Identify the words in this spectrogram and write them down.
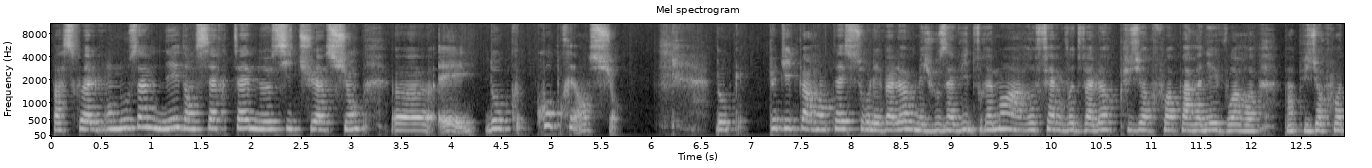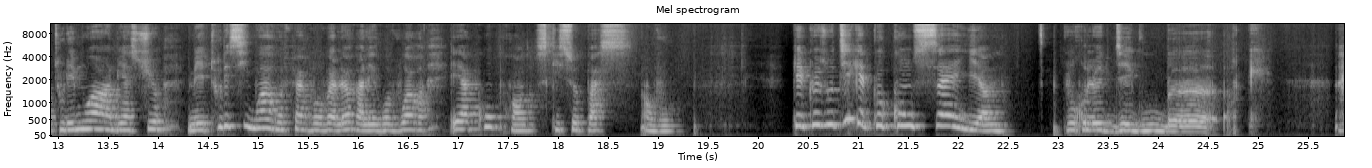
parce qu'elles vont nous amener dans certaines situations. et donc, compréhension. Donc, Petite parenthèse sur les valeurs, mais je vous invite vraiment à refaire votre valeur plusieurs fois par année, voire euh, pas plusieurs fois tous les mois, hein, bien sûr, mais tous les six mois, refaire vos valeurs, à les revoir et à comprendre ce qui se passe en vous. Quelques outils, quelques conseils pour le dégoût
